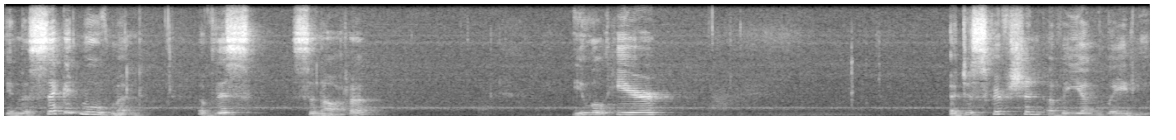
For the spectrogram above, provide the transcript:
in the second movement of this sonata, you will hear a description of a young lady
